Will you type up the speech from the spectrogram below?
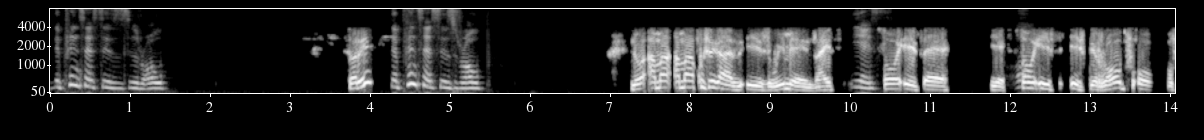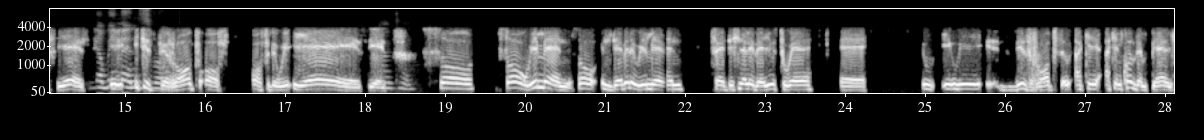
the princess's rope. Sorry? The princess's rope. No, ama amakhosikazi is women, right? Yes. So it's uh, yeah. So Oh. it's it's the rope of, of yes. the It, it is rope. the rope of of the yes yes. Okay. So so women so in Ndebele women traditionally they used to wear uh, we, we these ropes. I can I can call them belts.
